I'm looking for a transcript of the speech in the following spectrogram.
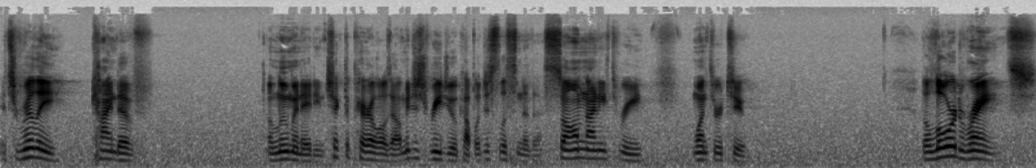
it's really kind of illuminating. Check the parallels out. Let me just read you a couple. Just listen to this Psalm 93, 1 through 2. The Lord reigns,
